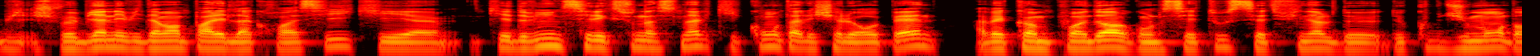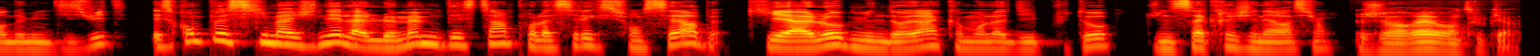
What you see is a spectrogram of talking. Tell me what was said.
je veux bien évidemment parler de la Croatie, qui est, devenue une sélection nationale qui compte à l'échelle européenne, avec comme point d'orgue, on le sait tous, cette finale de, Coupe du Monde en 2018. Est-ce qu'on peut s'imaginer le même destin pour la sélection serbe, qui est à l'aube, mine de rien, comme on l'a dit plus tôt, d'une sacrée génération? J'en rêve en tout cas.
